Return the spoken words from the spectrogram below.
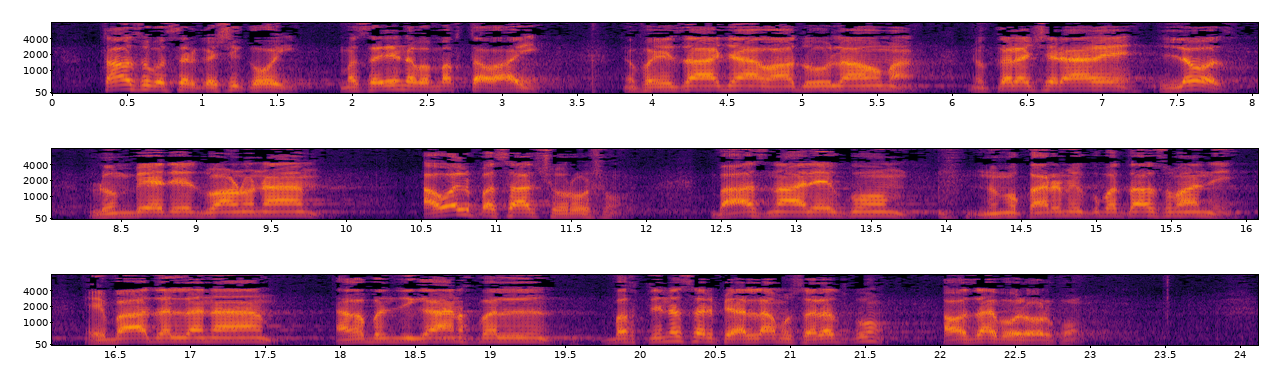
تاسو به سرکشي کوئ مسلې نه به مخ ته وای نو فیزا جا وعدو لاهما نو کله شراغه لوز لومبه دې ځوانو نام اول فساد شروع شو باس نه علیکم نو مکرم کو پتا سمانه عباد الله نام هغه بندگان خپل بخت نصر په الله مسلط کو او ځای بولور کو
